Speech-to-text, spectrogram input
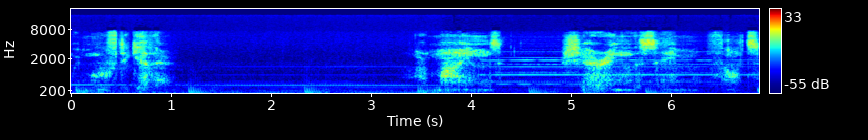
We move together. Our minds sharing the same thoughts.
